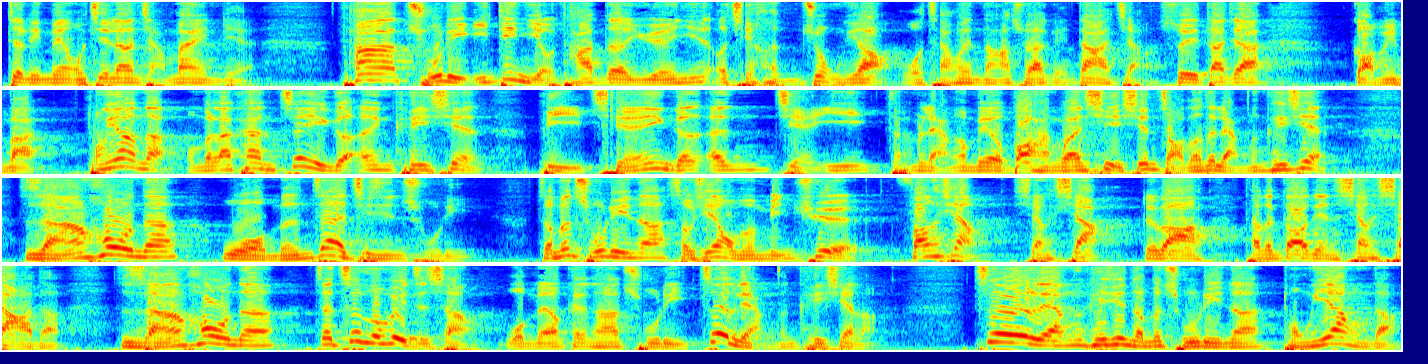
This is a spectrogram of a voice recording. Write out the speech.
这里面我尽量讲慢一点。它处理一定有它的原因，而且很重要，我才会拿出来给大家讲。所以大家搞明白。同样的，我们来看这个 n K 线比前一根 n 减一，咱们两个没有包含关系。先找到这两根 K 线，然后呢，我们再进行处理。怎么处理呢？首先我们明确方向向下，对吧？它的高点是向下的。然后呢，在这个位置上，我们要跟它处理这两根 K 线了。这两根 K 线怎么处理呢？同样的，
